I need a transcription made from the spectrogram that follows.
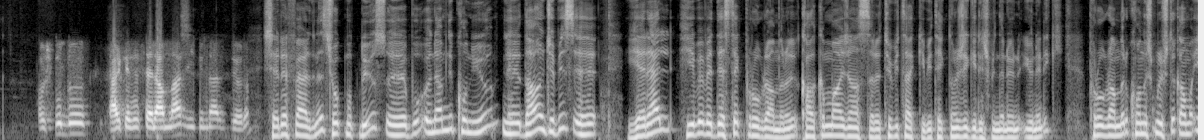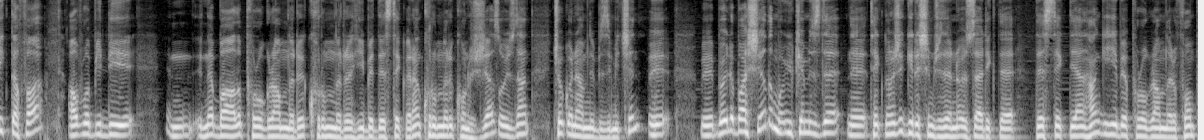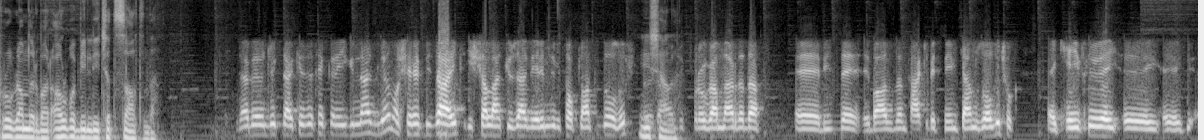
Hoş bulduk. Herkese selamlar, iyi günler diliyorum. Şeref verdiniz, çok mutluyuz. Ee, bu önemli konuyu e, daha önce biz e, yerel hibe ve destek programları, kalkınma ajansları, TÜBİTAK gibi teknoloji girişimlerine yönelik programları konuşmuştuk. Ama ilk defa Avrupa Birliği ne bağlı programları, kurumları, hibe destek veren kurumları konuşacağız. O yüzden çok önemli bizim için. E, e, böyle başlayalım mı? Ülkemizde e, teknoloji girişimcilerini özellikle destekleyen hangi hibe programları, fon programları var Avrupa Birliği çatısı altında? Bilal Bey öncelikle herkese tekrar iyi günler diliyorum. O şeref bize ait. İnşallah güzel, verimli bir toplantıda olur. İnşallah. Programlarda da e, biz de bazılarını takip etme imkanımız oldu. Çok e, keyifli ve e,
